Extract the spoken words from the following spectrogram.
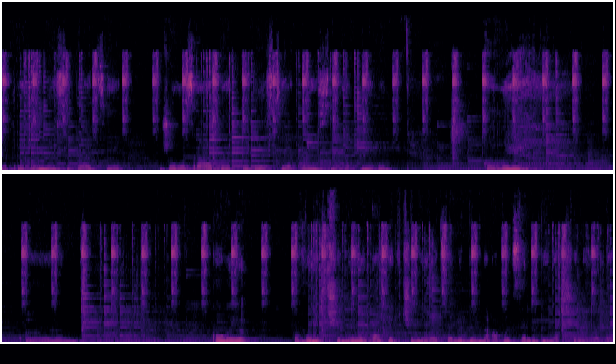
неприємної ситуації, можливо, зради, підлості якоїсь негативу. Коли, е, коли ви вчинили так, як вчинила ця людина, або ця людина вчинила так,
